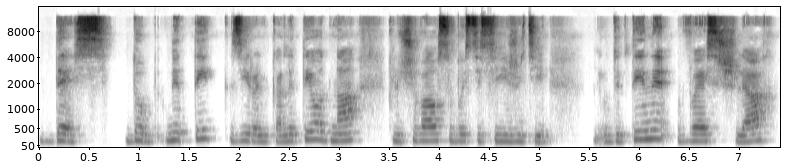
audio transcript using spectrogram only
десь. Доб... Не ти зіронька, не ти одна ключова особистість її житті. У дитини весь шлях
